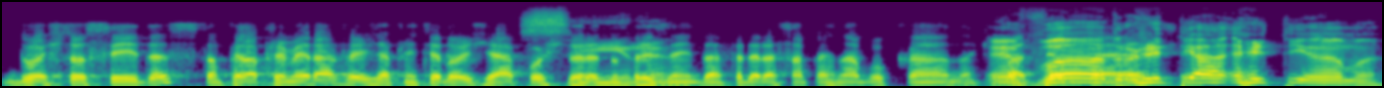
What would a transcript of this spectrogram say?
duas torcidas. Então, pela primeira vez, dá pra gente elogiar a postura Sim, do né? presidente da Federação Pernambucana. Evandro, a gente, a gente ama.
